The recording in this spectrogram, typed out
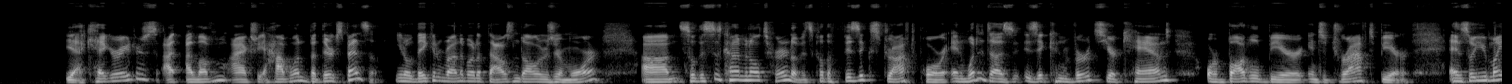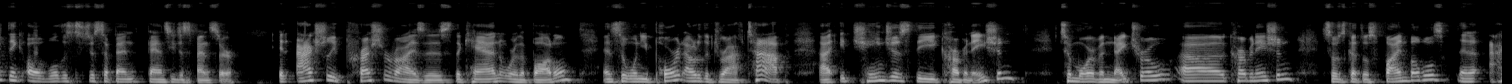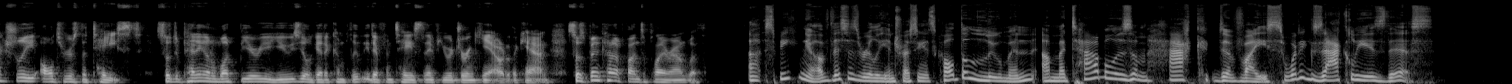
Yeah, kegerators. I, I, love them. I actually have one, but they're expensive. You know, they can run about a thousand dollars or more. Um, so this is kind of an alternative. It's called a Fizzics draft pour, and what it does is it converts your canned or bottled beer into draft beer. And so you might think, oh, well, this is just a fan- fancy dispenser it actually pressurizes the can or the bottle. And so when you pour it out of the draft tap, uh, it changes the carbonation to more of a nitro uh, carbonation. So it's got those fine bubbles and it actually alters the taste. So depending on what beer you use, you'll get a completely different taste than if you were drinking it out of the can. So it's been kind of fun to play around with. Uh, speaking of, this is really interesting. It's called the Lumen, a metabolism hack device. What exactly is this?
